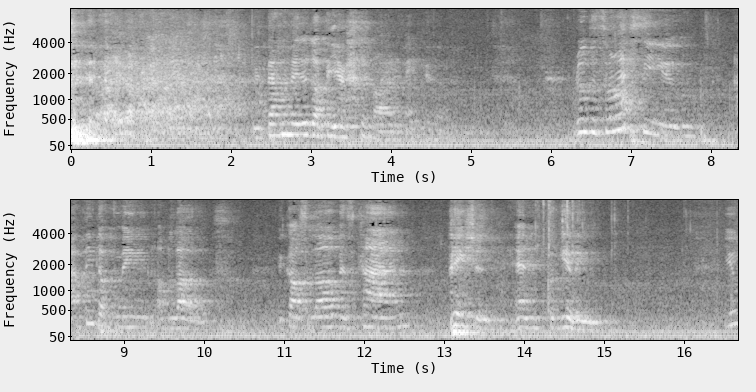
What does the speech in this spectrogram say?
we finally made it up here. Rufus, when I see you, I think of the meaning of love. Because love is kind, patient, and forgiving. You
